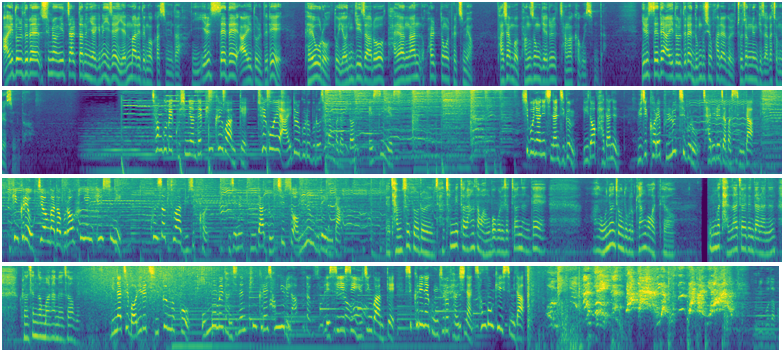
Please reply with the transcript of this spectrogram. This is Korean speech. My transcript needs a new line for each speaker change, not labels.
아이돌들의 수명이 짧다는 이야기는 이제 옛말이 된 것 같습니다. 이 1세대 아이돌들이 배우로 또 연기자로 다양한 활동을 펼치며 다시 한번 방송계를 장악하고 있습니다. 1세대 아이돌들의 눈부신 활약을 조정윤 기자가 정리했습니다.
1990년대 핑클과 함께 최고의 아이돌 그룹으로 사랑받았던 SES. 15년이 지난 지금 리더 바다는 뮤지컬의 블루칩으로 자리를 잡았습니다. 핑클의 옥주현과 더불어 흥행 1순위, 콘서트와 뮤지컬, 이제는 둘 다 놓칠 수 없는 무대입니다.
잠수교를 한 1000m를 항상 왕복을 해서 뛰었는데 한 5년 정도 그렇게 한 것 같아요. 뭔가 달라져야 된다라는 그런 생각만 하면서
민낯에 머리를 질끈 묶고 온몸을 던지는 핑클의 성유리. SES의 유진과 함께 스크린의 공주로 변신한 성공 케이스입니다.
